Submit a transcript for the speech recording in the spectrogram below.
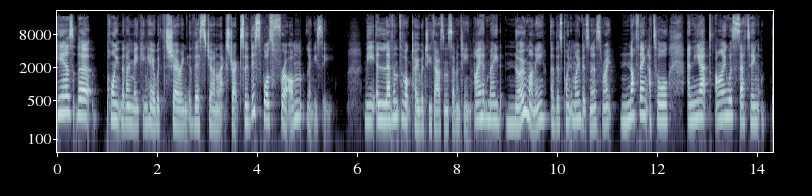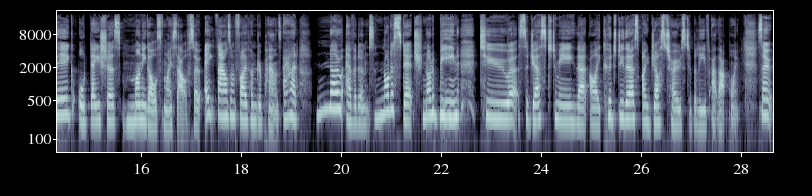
Here's the point that I'm making here with sharing this journal extract. So this was from, let me see, the 11th of October 2017. I had made no money at this point in my business, right? Nothing at all. And yet I was setting big, audacious money goals for myself. So £8,500. I had no evidence, not a stitch, not a bean to suggest to me that I could do this. I just chose to believe at that point. So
